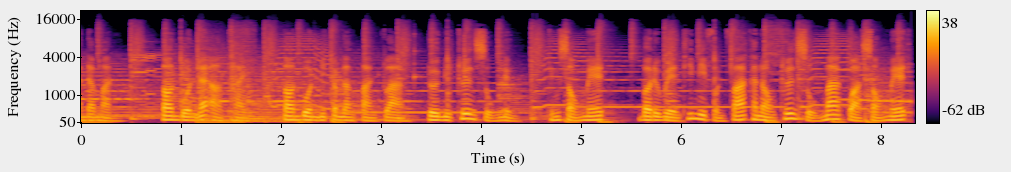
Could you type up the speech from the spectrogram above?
อันดามัน ตอนบนและอ่าวไทย ตอนบนมีกำลังปานกลาง โดยมีคลื่นสูง1ถึง2เมตร บริเวณที่มีฝนฟ้าขนองคลื่นสูงมากกว่า 2 เมตร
